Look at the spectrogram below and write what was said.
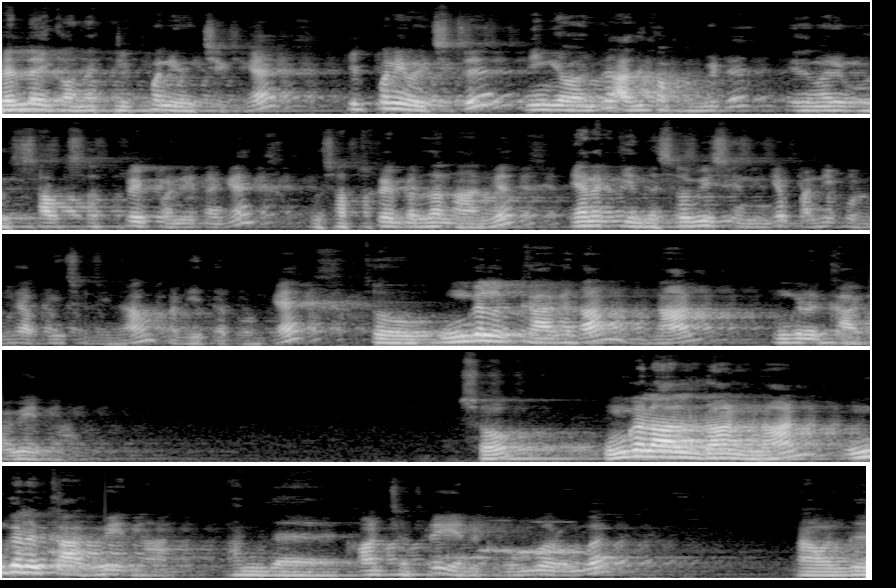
பெல் ஐக்கானை கிளிக் பண்ணி வச்சுக்கோங்க. கிளிக் பண்ணி வச்சுட்டு நீங்கள் வந்து அதுக்கப்புறமேட்டு இது மாதிரி ஒரு சப் சப்ஸ்கிரைப் பண்ணிட்டாங்க. உங்கள் சப்ஸ்கிரைபர் தான் நாங்கள் எனக்கு இந்த சர்வீஸ் நீங்கள் பண்ணி கொடுங்க அப்படின்னு சொன்னீங்கன்னா பண்ணி தருவோங்க. ஸோ உங்களுக்காக தான் நான் உங்களுக்காகவே நான். ஸோ உங்களால் தான் நான் உங்களுக்காகவே நான். அந்த கான்செப்டை எனக்கு ரொம்ப ரொம்ப நான் வந்து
